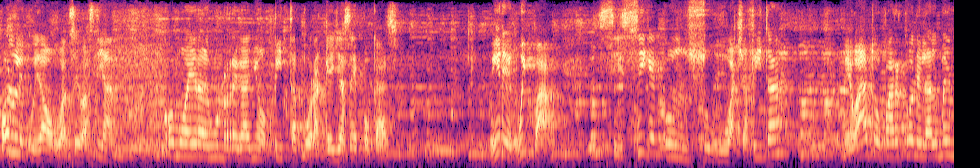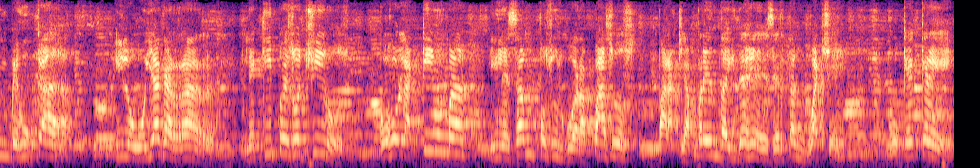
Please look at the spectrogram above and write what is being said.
Ponle cuidado, Juan Sebastián, cómo era un regaño pita por aquellas épocas. Mire, Huipa, si sigue con su guachafita, me va a topar con el alma embejucada y lo voy a agarrar. Le quito esos chiros, cojo la quimba y le zampo sus guarapazos para que aprenda y deje de ser tan guache. ¿O qué cree?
